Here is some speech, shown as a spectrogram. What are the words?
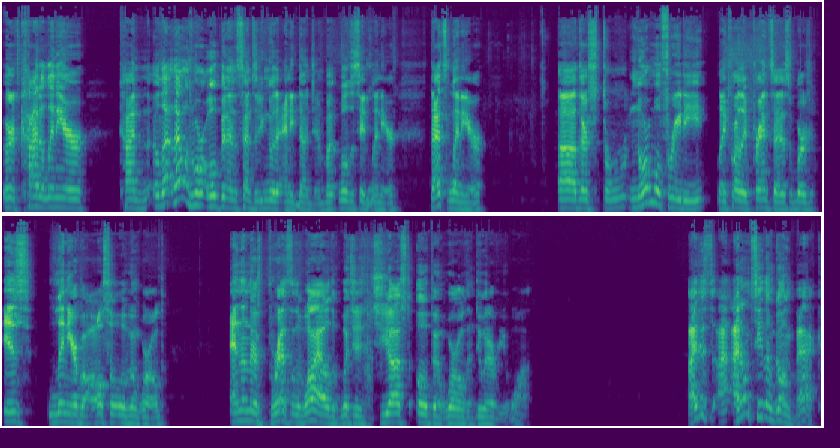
where it's kind of linear, kind of that, that one's more open in the sense of you can go to any dungeon, but we'll just say linear. That's linear. Uh, there's th- normal 3D like Twilight Princess, where is linear but also open world, and then there's Breath of the Wild, which is just open world and do whatever you want. I just I, I don't see them going back.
